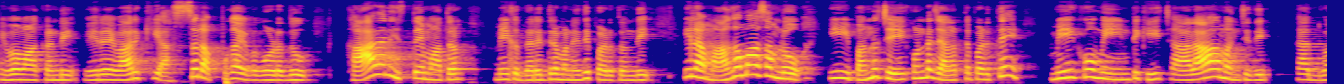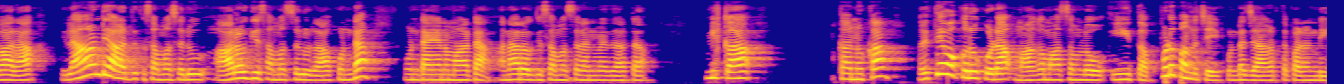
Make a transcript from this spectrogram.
ఇవ్వమాకండి. వేరే వారికి అస్సలు అప్పుగా ఇవ్వకూడదు. కాదని ఇస్తే మాత్రం మీకు దరిద్రం అనేది పడుతుంది. ఇలా మాఘమాసంలో ఈ పన్ను చేయకుండా జాగ్రత్త పడితే మీకు మీ ఇంటికి చాలా మంచిది. తద్వారా ఇలాంటి ఆర్థిక సమస్యలు ఆరోగ్య సమస్యలు రాకుండా ఉంటాయన్నమాట. అనారోగ్య సమస్యలు అనమాట ఇక కనుక ప్రతి ఒక్కరూ కూడా మాఘమాసంలో ఈ తప్పుడు పనులు చేయకుండా జాగ్రత్త పడండి.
